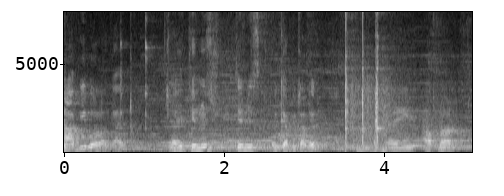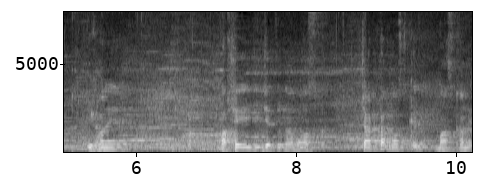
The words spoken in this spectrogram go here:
নাবি বলা যায় এই টেনিস টেনিস ক্যাপিটালের এই আপনার এখানে পাশেই জেতুনা মস্ক চারটা মস্কের মাঝখানে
